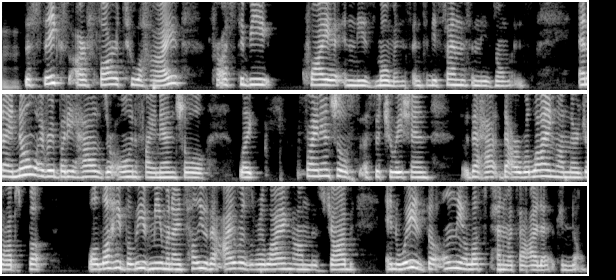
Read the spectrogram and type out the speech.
Mm-hmm. The stakes are far too high for us to be quiet in these moments and to be silenced in these moments. And I know everybody has their own financial, like financial situation that ha- that are relying on their jobs. But wallahi, believe me when I tell you that I was relying on this job in ways that only Allah subhanahu wa ta'ala can know.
